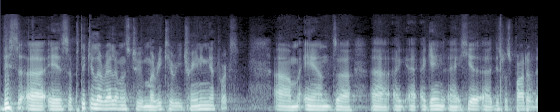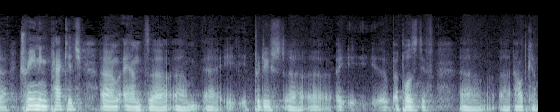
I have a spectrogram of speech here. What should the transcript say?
This uh, is a particular relevance to Marie Curie training networks. Um, and uh, uh, again, uh, here, uh, this was part of the training package, um, and uh, um, it, it, produced a, a, positive outcome.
